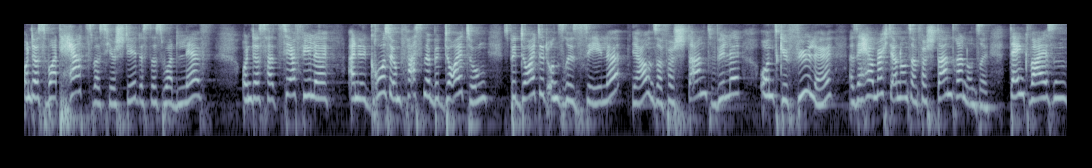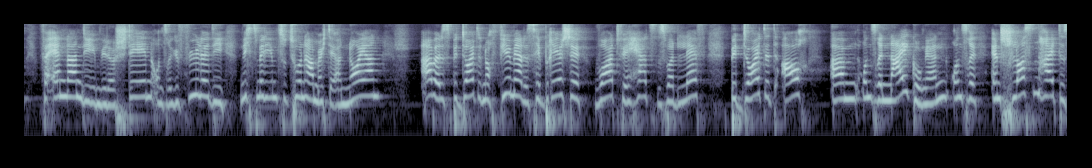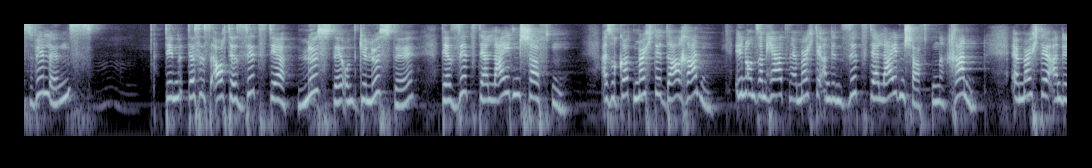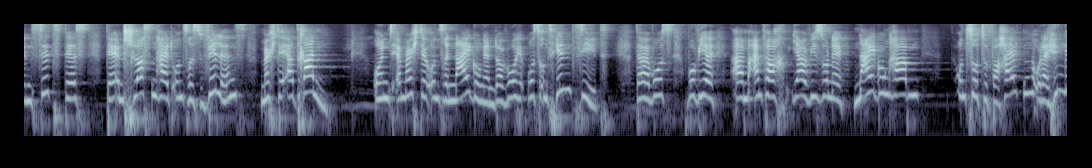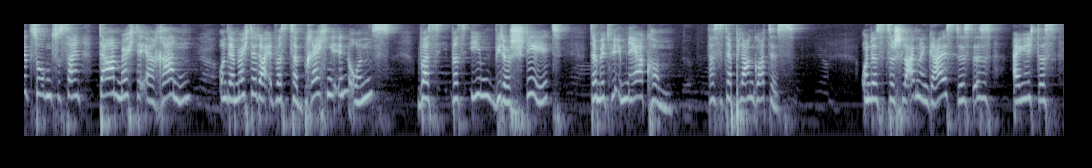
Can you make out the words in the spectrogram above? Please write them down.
Und das Wort Herz, was hier steht, ist das Wort Lev. Und das hat sehr viele eine große, umfassende Bedeutung. Es bedeutet unsere Seele, ja, unser Verstand, Wille und Gefühle. Also der Herr möchte an unserem Verstand ran, unsere Denkweisen verändern, die ihm widerstehen, unsere Gefühle, die nichts mit ihm zu tun haben, möchte er erneuern. Aber es bedeutet noch viel mehr. Das hebräische Wort für Herz, das Wort Lev, bedeutet auch ähm, unsere Neigungen, unsere Entschlossenheit des Willens den, das ist auch der Sitz der Lüste und Gelüste, der Sitz der Leidenschaften. Also Gott möchte da ran, in unserem Herzen. Er möchte an den Sitz der Leidenschaften ran. Er möchte an den Sitz des, der Entschlossenheit unseres Willens, möchte er dran. Und er möchte unsere Neigungen, da wo, wo es uns hinzieht, da wo, es, wo wir ähm, einfach ja, wie so eine Neigung haben, uns so zu verhalten oder hingezogen zu sein, da möchte er ran und er möchte da etwas zerbrechen in uns, was, was ihm widersteht, damit wir ihm näher kommen. Das ist der Plan Gottes. Und das zerschlagenen Geistes, ist eigentlich das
